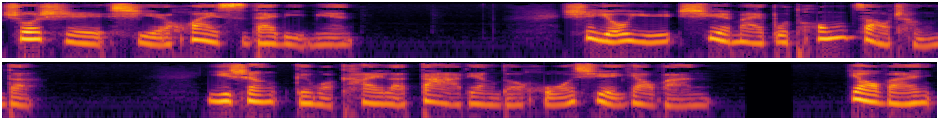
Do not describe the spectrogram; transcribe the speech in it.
说是血坏死在里面，是由于血脉不通造成的。医生给我开了大量的活血药丸，药丸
